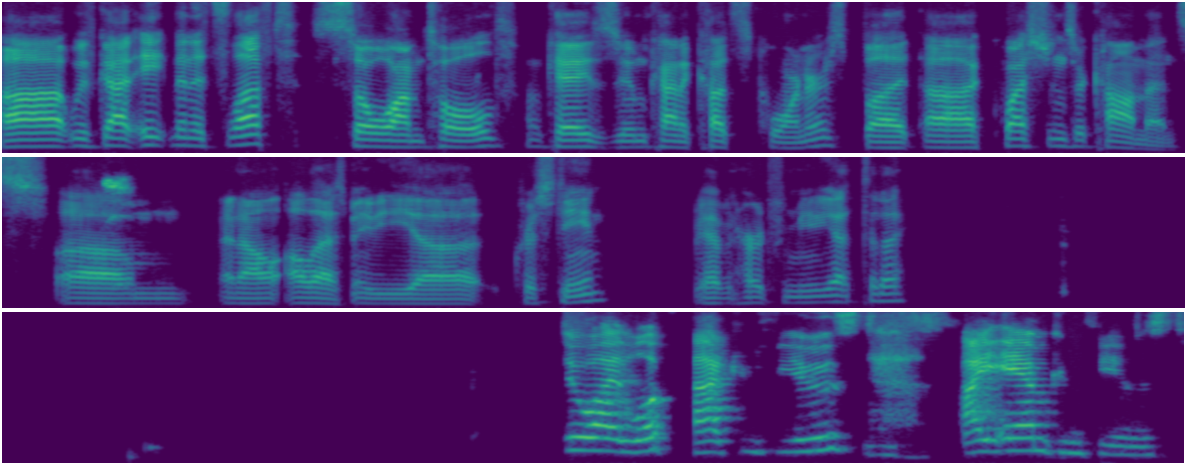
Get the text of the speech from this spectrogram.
uh, we've got eight minutes left, so I'm told. Okay, Zoom kind of cuts corners, but uh, questions or comments? Um, and I'll I'll ask maybe uh, Christine. We haven't heard from you yet today. Do I look that confused? I am confused.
